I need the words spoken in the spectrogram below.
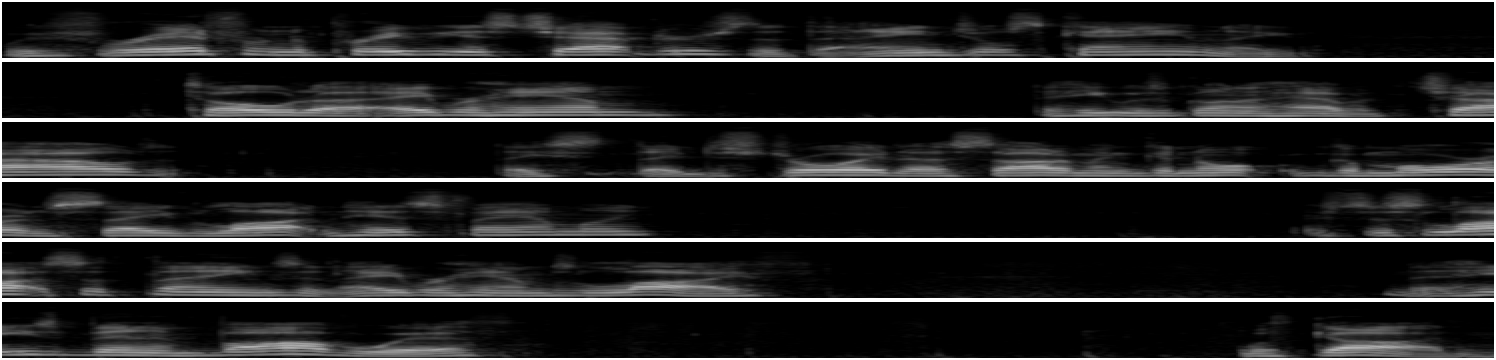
We've read from the previous chapters that the angels came, they told uh, Abraham that he was going to have a child. They they destroyed uh, Sodom and Gomorrah and saved Lot and his family. There's just lots of things in Abraham's life that he's been involved with with God.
